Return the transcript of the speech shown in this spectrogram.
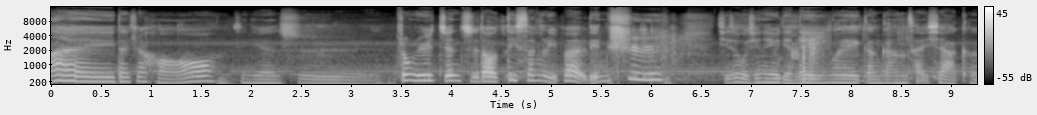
嗨，大家好，今天是终于坚持到第三个礼拜连续。其实我现在有点累，因为刚刚才下课，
